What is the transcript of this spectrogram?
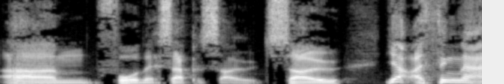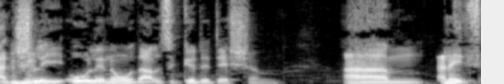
um, for this episode. So, yeah, I think that actually, all in all, that was a good addition. Um, and it's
